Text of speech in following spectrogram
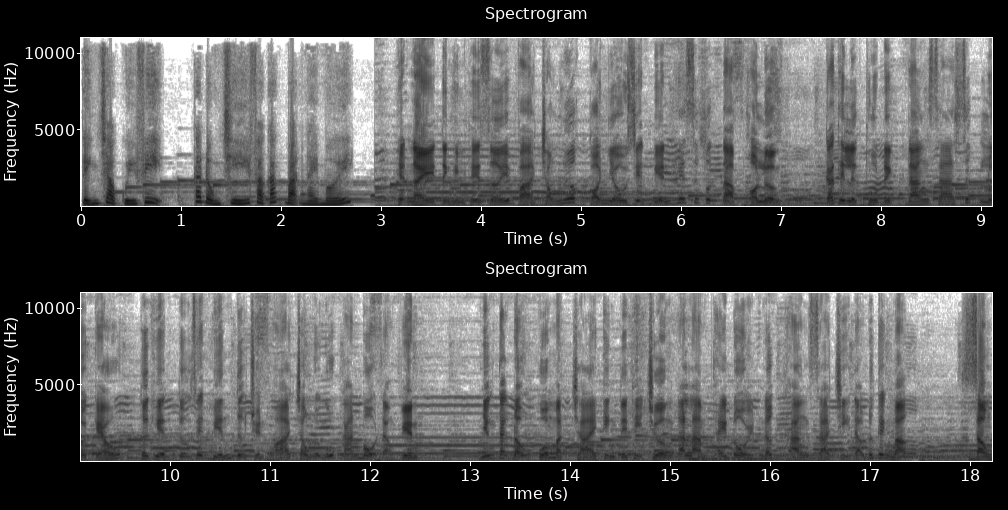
Kính chào quý vị, các đồng chí và các bạn ngày mới. Hiện nay, tình hình thế giới và trong nước có nhiều diễn biến hết sức phức tạp khó lường. Các thế lực thù địch đang ra sức lôi kéo, thực hiện tự diễn biến tự chuyển hóa trong đội ngũ cán bộ đảng viên. Những tác động của mặt trái kinh tế thị trường đã làm thay đổi nấc thang giá trị đạo đức cách mạng. Song,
